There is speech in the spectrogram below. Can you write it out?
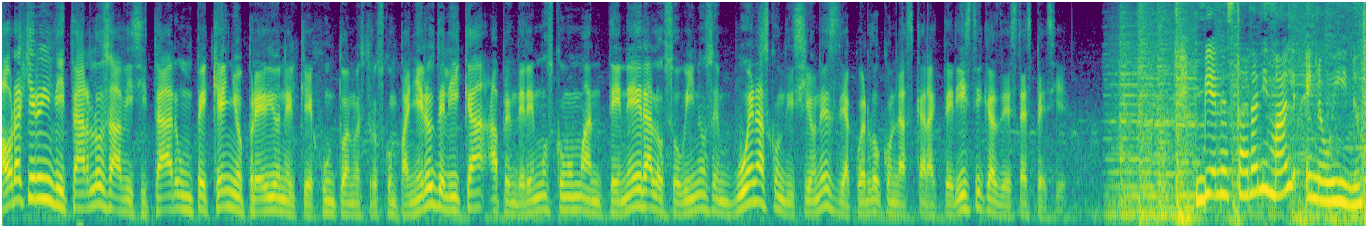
Ahora quiero invitarlos a visitar un pequeño predio en el que junto a nuestros compañeros del ICA aprenderemos cómo mantener a los ovinos en buenas condiciones de acuerdo con las características de esta especie. Bienestar animal en ovinos.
